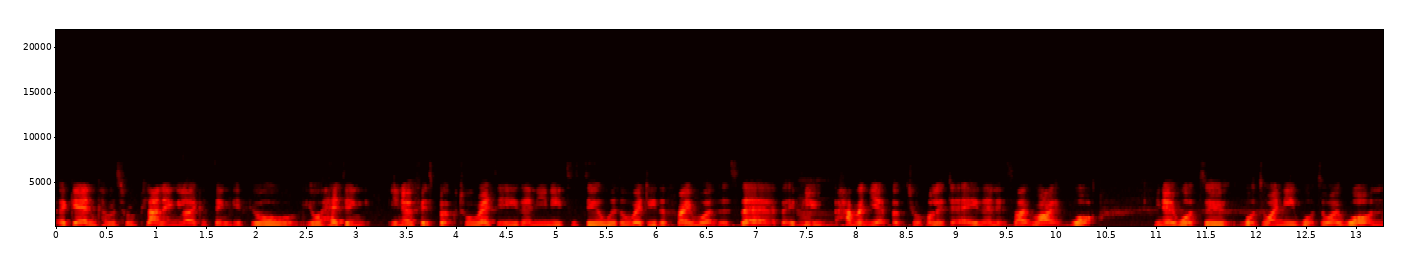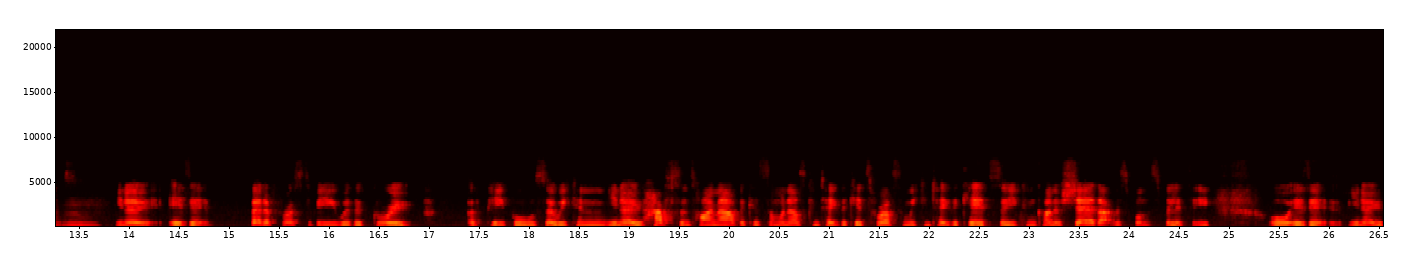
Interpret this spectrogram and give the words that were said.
again comes from planning. Like I think if you're you're heading, you know, if it's booked already, then you need to deal with already the framework that's there. But if you mm. haven't yet booked your holiday, then it's like right, what, you know, what do what do I need? What do I want? Mm. You know, is it better for us to be with a group of people so we can you know have some time out because someone else can take the kids for us and we can take the kids so you can kind of share that responsibility or is it you know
